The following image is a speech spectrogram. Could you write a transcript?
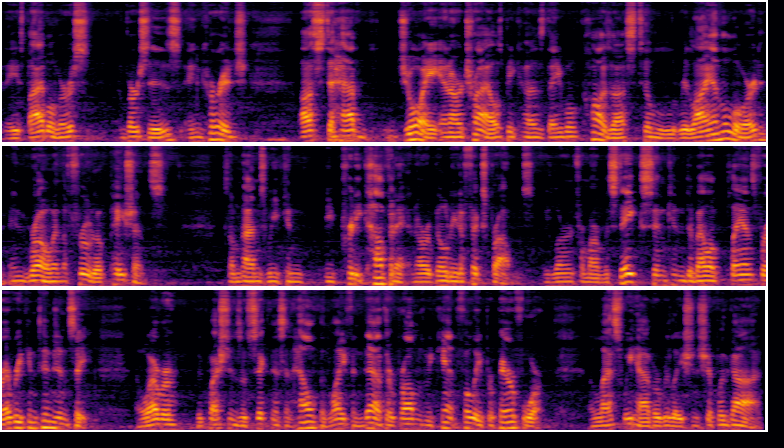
Today's Bible verse verses encourage us to have joy in our trials because they will cause us to rely on the Lord and grow in the fruit of patience. Sometimes we can be pretty confident in our ability to fix problems. We learn from our mistakes and can develop plans for every contingency. However, the questions of sickness and health and life and death are problems we can't fully prepare for unless we have a relationship with God.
